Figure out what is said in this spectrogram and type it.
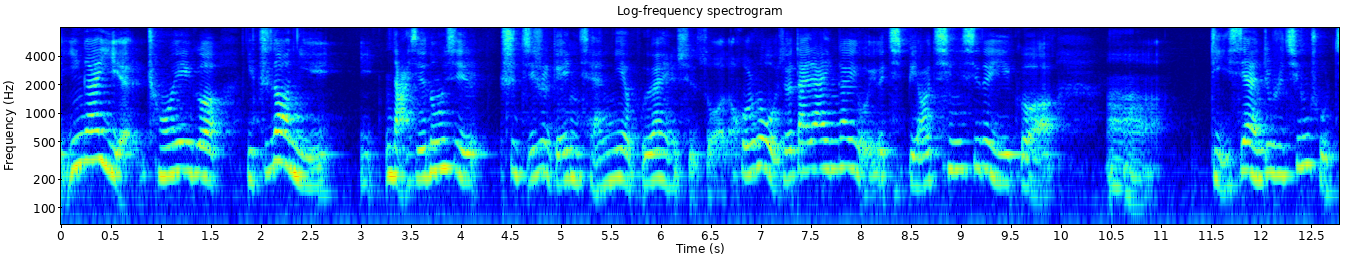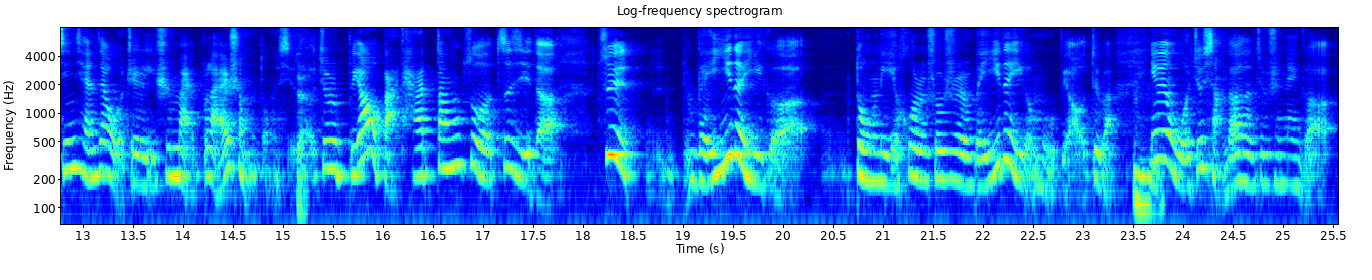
应该也成为一个，你知道你哪些东西是即使给你钱你也不愿意去做的，或者说我觉得大家应该有一个比较清晰的一个，嗯。底线就是清楚，金钱在我这里是买不来什么东西的，就是不要把它当做自己的最唯一的一个动力，或者说是唯一的一个目标，对吧？因为我就想到的就是那个，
